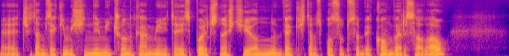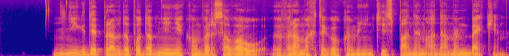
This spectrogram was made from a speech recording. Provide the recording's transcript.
e, czy tam z jakimiś innymi członkami tej społeczności. On w jakiś tam sposób sobie konwersował. Nigdy prawdopodobnie nie konwersował w ramach tego community z panem Adamem Beckiem.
